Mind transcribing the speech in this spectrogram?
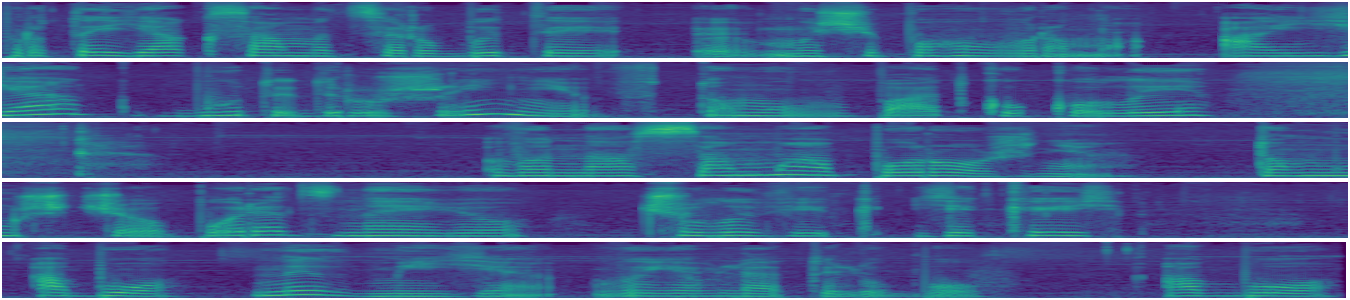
Про те, як саме це робити, е, ми ще поговоримо. А як бути дружині в тому випадку, коли вона сама порожня, тому що поряд з нею чоловік, який або не вміє виявляти любов, або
